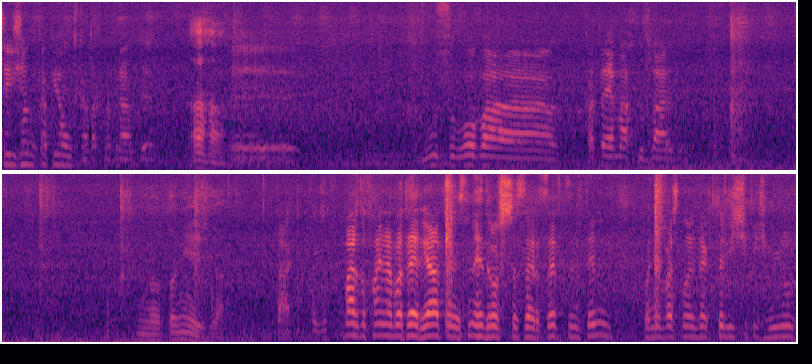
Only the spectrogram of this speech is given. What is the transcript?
65 tak naprawdę. Aha. E, dwusuwowa KTM Husqvarna. No to nieźle. Tak, także bardzo fajna bateria, to jest najdroższe serce w tym tym, ponieważ no jednak 45 minut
